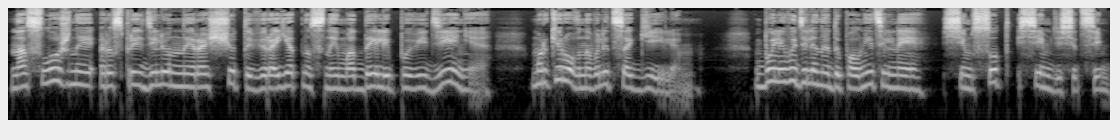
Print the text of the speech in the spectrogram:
На сложные распределенные расчеты вероятностной модели поведения маркированного лица гелем были выделены дополнительные 777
